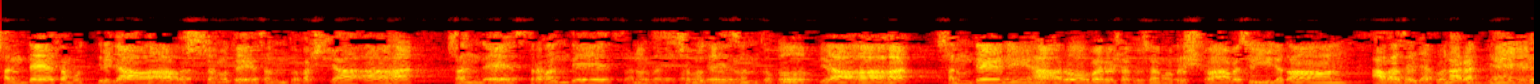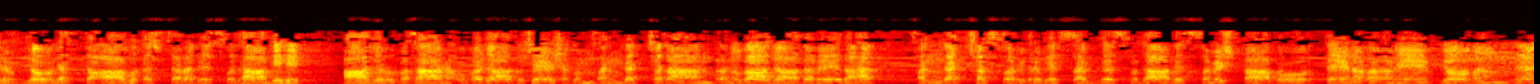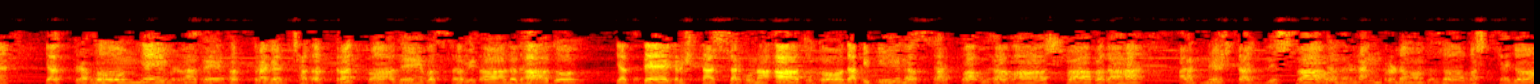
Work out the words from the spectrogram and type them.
सन्ते समुद्रिजाः पश्यमुते सन्तु पश्याः। सन्ते स्रवन्ते स्वनुपशमुते सन्तु कोऽप्याः सन्ते नेहारो वर्षतु समपृष्वावशीयताम् अवसृज पुनरग्नेभ्यो यस्त आहुतश्चरति स्वधाभिः। आजुरुपसान उपजातु शेषकुम् सङ्गच्छताम् तनुवाजातवेदः सङ्गच्छस्व पितृभिः सर्गस्वधाभिः समिष्टापूर्तेन परमे व्योमन् यत्र भूम्यै वृणसे तत्र गच्छ तत्र त्वादेवः सविता दधातु। यत्ते कृष्णः सकुण आतुतोदपि पीनः सर्प उत भाश्वापदः अग्निष्टद्विश्वादनृणम् कृणोतु सोमश्चयो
